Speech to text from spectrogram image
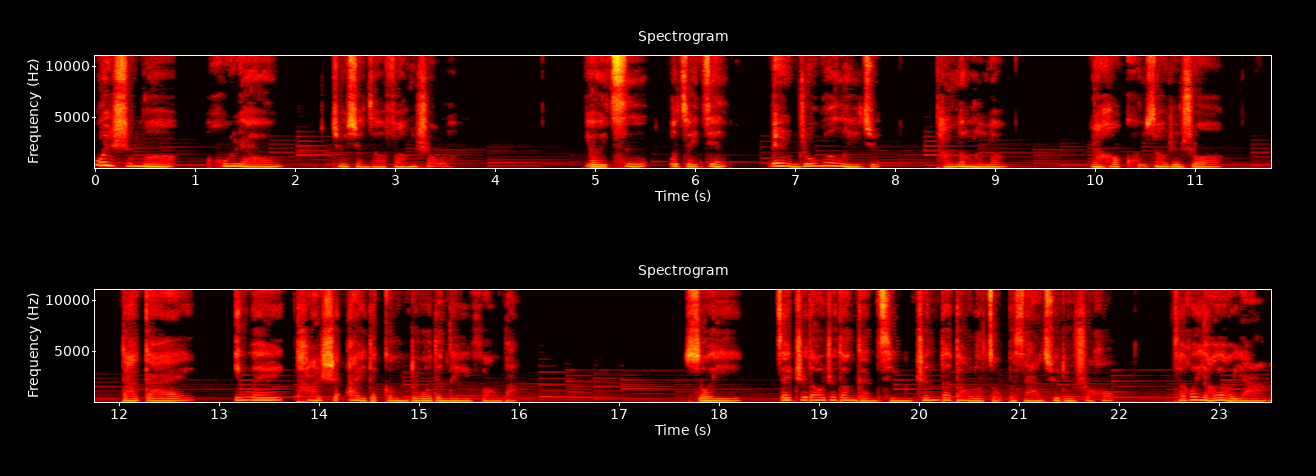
为什么忽然就选择放手了？有一次我嘴贱，没忍住问了一句，他愣了愣，然后苦笑着说：“大概……”因为他是爱的更多的那一方吧，所以在知道这段感情真的到了走不下去的时候，才会咬咬牙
